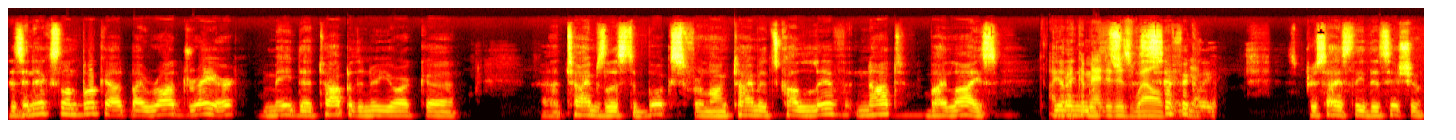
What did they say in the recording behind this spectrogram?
There's an excellent book out by Rod Dreher made the top of the New York uh, uh, Times list of books for a long time. It's called "Live Not by Lies." I recommend it as well. Specifically, yeah. Precisely this issue.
